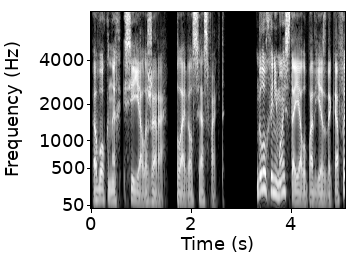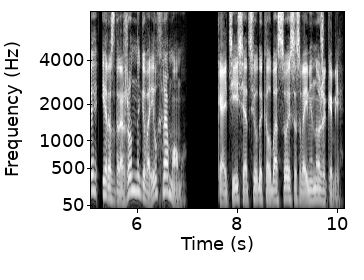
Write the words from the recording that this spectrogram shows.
В окнах сияла жара, плавился асфальт. Глухонемой стоял у подъезда кафе и раздраженно говорил хромому. «Катись отсюда колбасой со своими ножиками.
